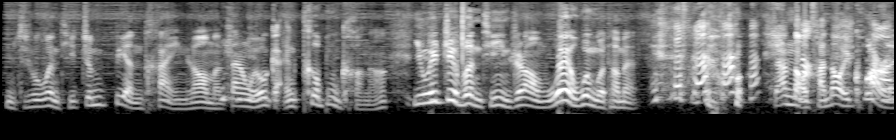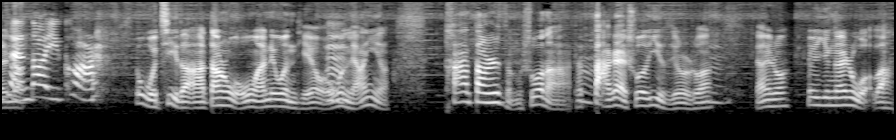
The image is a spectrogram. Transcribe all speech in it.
你这个问题真变态，你知道吗？但是我又感觉特不可能，因为这问题你知道吗，我也问过他们，咱脑残到一块儿了，脑残到一块儿。我记得啊，当时我问完这问题，我问梁毅了，他当时怎么说的啊？他大概说的意思就是说，梁毅说应该是我吧，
